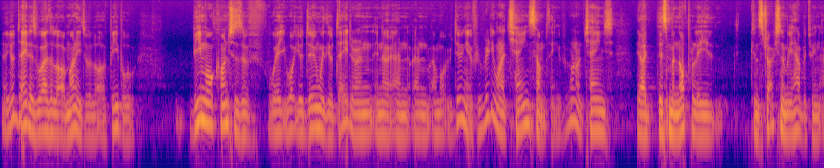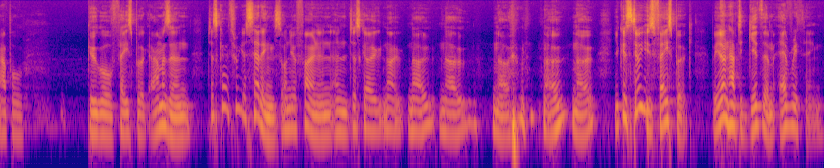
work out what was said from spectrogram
you know, your data is worth a lot of money to a lot of people. Be more conscious of where, what you're doing with your data and, you know, and, and, and what you're doing. If you really want to change something, if you want to change the, this monopoly construction we have between Apple, Google, Facebook, Amazon, just go through your settings on your phone and, and just go, no, no, no, no, no, no. You can still use Facebook, but you don't have to give them everything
